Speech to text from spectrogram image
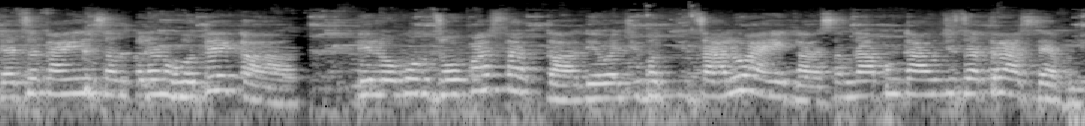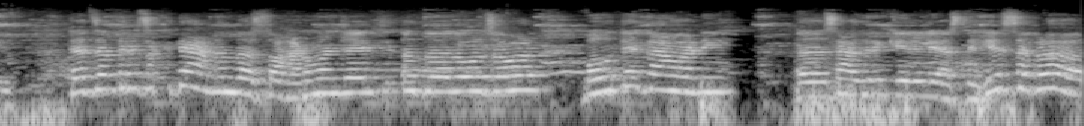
त्याचं काही संकलन होतंय का? ते लोक जोपासतात का? देवाची भक्ती चालू आहे का? समजा आपण गावची जत्रा असते आपली त्या जत्रेचा किती आनंद असतो? हनुमान जयंती तर जवळजवळ बहुतेक गावांनी साजरी केलेली असते. हे सगळं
